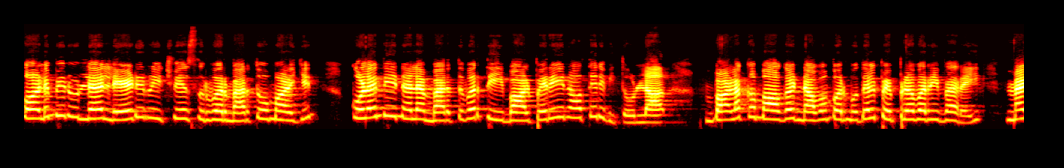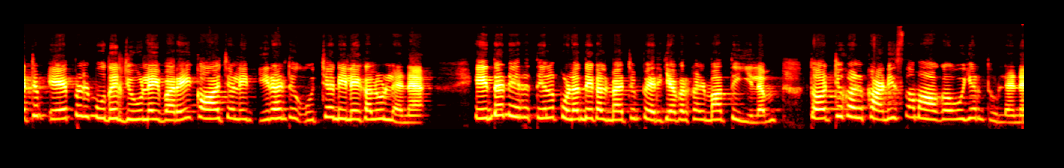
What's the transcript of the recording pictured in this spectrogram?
கொழும்பில் உள்ள லேடி ரிச்வே சிறுவர் மருத்துவமனையின் குழந்தை நல மருத்துவர் தீபால் பெரேரா தெரிவித்துள்ளார். வழக்கமாக நவம்பர் முதல் பிப்ரவரி வரை மற்றும் ஏப்ரல் முதல் ஜூலை வரை காய்ச்சலின் இரண்டு உச்சநிலைகள் உள்ளன. இந்த நேரத்தில் குழந்தைகள் மற்றும் பெரியவர்கள் மத்தியிலும் தொற்றுகள் கணிசமாக உயர்ந்துள்ளன.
